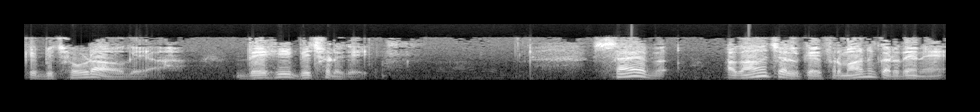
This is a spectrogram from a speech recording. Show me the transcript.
ਕਿ ਵਿਛੋੜਾ ਹੋ ਗਿਆ, ਦੇਹੀ ਵਿਛੜ ਗਈ। ਸਾਹਿਬ ਅਗਾਹ ਚੱਲ ਕੇ ਫਰਮਾਨ ਕਰਦੇ ਨੇ,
